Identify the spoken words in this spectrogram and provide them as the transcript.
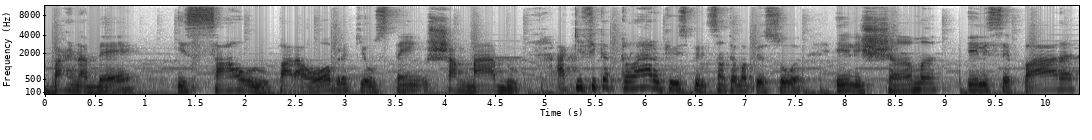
Barnabé e Saulo para a obra que eu os tenho chamado. Aqui fica claro que o Espírito Santo é uma pessoa. Ele chama, ele separa,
